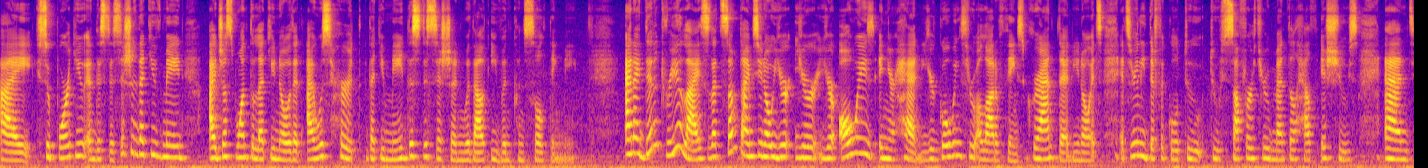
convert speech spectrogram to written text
I support you in this decision that you've made. I just want to let you know that I was hurt that you made this decision without even consulting me and i didn't realize that sometimes you know you're you're you're always in your head. You're going through a lot of things. Granted you know it's it's really difficult to to suffer through mental health issues. And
